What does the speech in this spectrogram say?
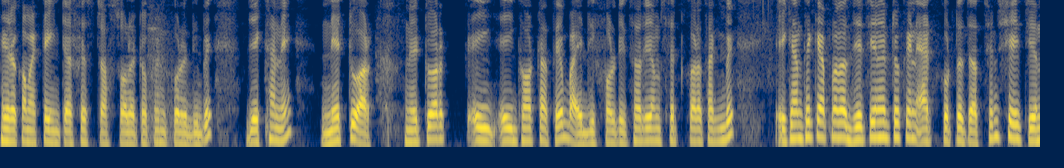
এরকম একটা ইন্টারফেস ট্রাস্ট ওয়ালেট ওপেন করে দিবে। যেখানে নেটওয়ার্ক, নেটওয়ার্ক এই এই ঘরটাতে বাই ডিফল্ট ইথারিয়াম সেট করা থাকবে। এখান থেকে আপনারা যে চেনের টোকেন অ্যাড করতে চাচ্ছেন সেই চেন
